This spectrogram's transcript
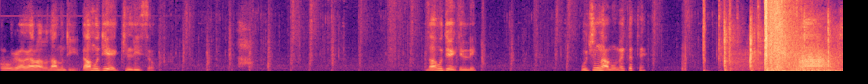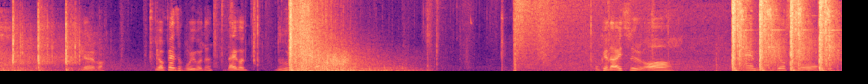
어 알아 나무 뒤. 나무 뒤에 길리 있어. 나무 뒤에 길리? 우측 나무 맨 끝에. 아 기다려봐. 옆에서 보이거든? 나 이거 누울 수 있다 오케이 나이스. 아 햄 죽였어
